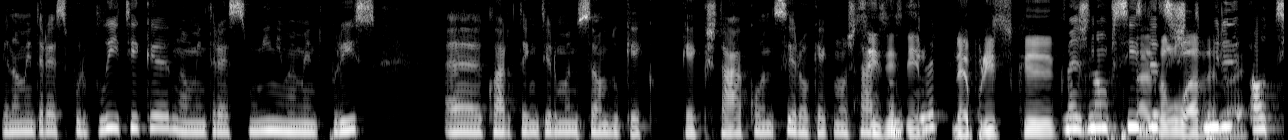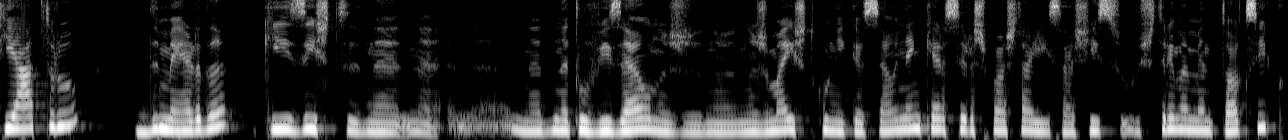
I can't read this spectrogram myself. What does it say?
Eu não me interesso por política, não me interesso minimamente por isso. Uh, claro que tenho que ter uma noção do que é que, que, é que está a acontecer ou o que é que não está sim, a acontecer. Sim, sim. Não é por isso que. Mas não preciso assistir não é? ao teatro de merda que existe na, na, na, na televisão, nos, nos, meios de comunicação, e nem quero ser exposta a isso. Acho isso extremamente tóxico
